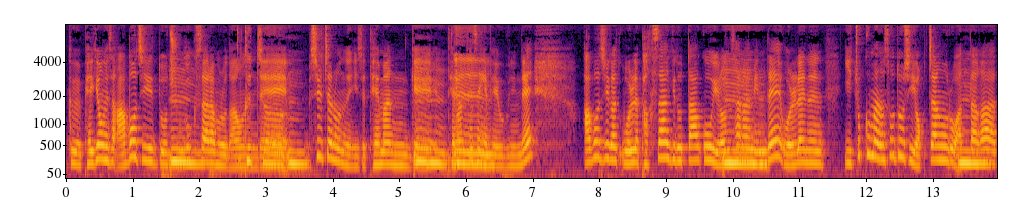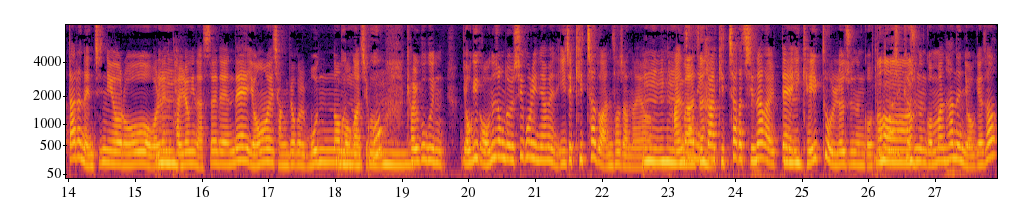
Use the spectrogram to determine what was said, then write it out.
그 배경에서 아버지도 중국 음. 사람으로 나오는데 음. 실제로는 이제 대만계 음, 대만 네. 태생의 배우분인데 아버지가 원래 박사학위도 따고 이런 음. 사람인데 원래는 이 조그마한 소도시 역장으로 왔다가 음. 다른 엔지니어로 원래는 발령이 났어야 되는데 영어의 장벽을 못 넘어가지고 넘고, 음. 결국은 여기가 어느 정도로 시골이냐면 이제 기차도 안 서잖아요. 음, 음, 안 맞아. 음. 서니까 기차가 지나갈 때 이 게이트 올려주는 거 통과시켜 주는 것만 하는 역에서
